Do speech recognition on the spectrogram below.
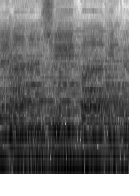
참된 안식과 기쁨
